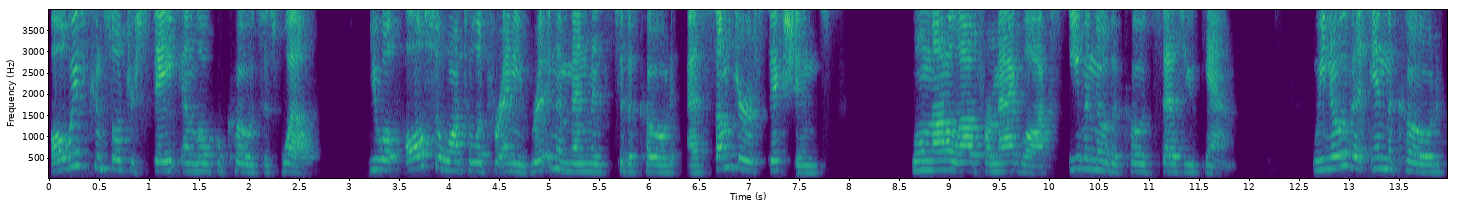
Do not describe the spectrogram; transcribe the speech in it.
Always consult your state and local codes as well. You will also want to look for any written amendments to the code as some jurisdictions will not allow for maglocks even though the code says you can. We know that in the code,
